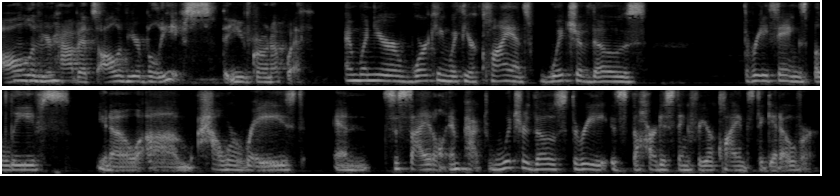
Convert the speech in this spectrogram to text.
all mm-hmm. of your mm-hmm. habits, all of your beliefs that you've grown up with. And when you're working with your clients, which of those three things, beliefs, you know, um, how we're raised and societal impact, which are those three is the hardest thing for your clients to get over?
